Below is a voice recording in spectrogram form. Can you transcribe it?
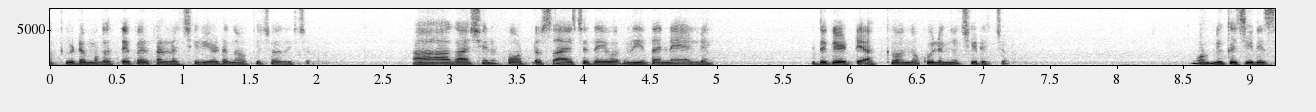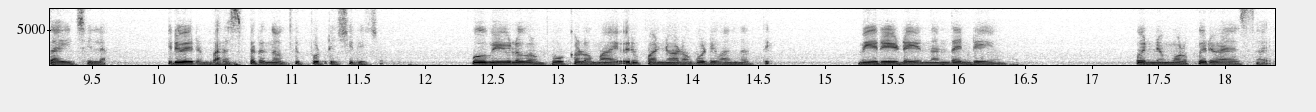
അക്കിയുടെ മുഖത്തേക്ക് ഒരു കള്ളച്ചിരിയോടെ നോക്കി ചോദിച്ചു. ആ ആകാശിന് ഫോട്ടോസ് അയച്ച ദൈവം നീ തന്നെയല്ലേ? ഇത് കേട്ടി അക്കി ഒന്ന് കുലുങ്ങി ചിരിച്ചു. ഉണ്ണിക്ക് ചിരി സഹിച്ചില്ല. ഇരുവരും പരസ്പരം നോക്കി പൊട്ടിച്ചിരിച്ചു. പൂവികളുകളും പൂക്കളുമായി ഒരു പൊന്നോണം കൂടി വന്നെത്തി. മീരയുടെയും നന്ദന്റെയും പൊന്നുമോൾക്കൊരു ഒരു വയസ്സായി.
